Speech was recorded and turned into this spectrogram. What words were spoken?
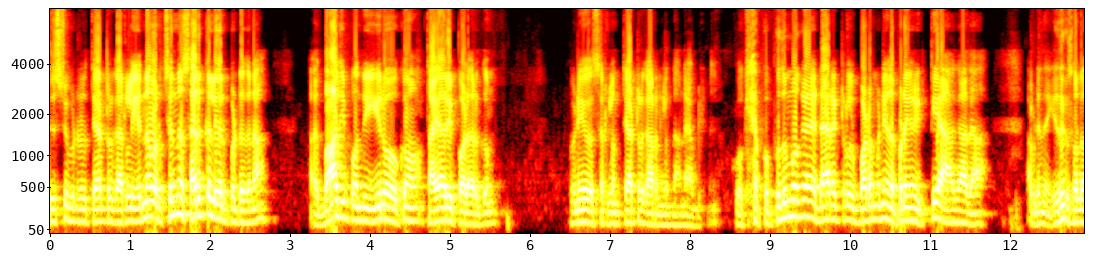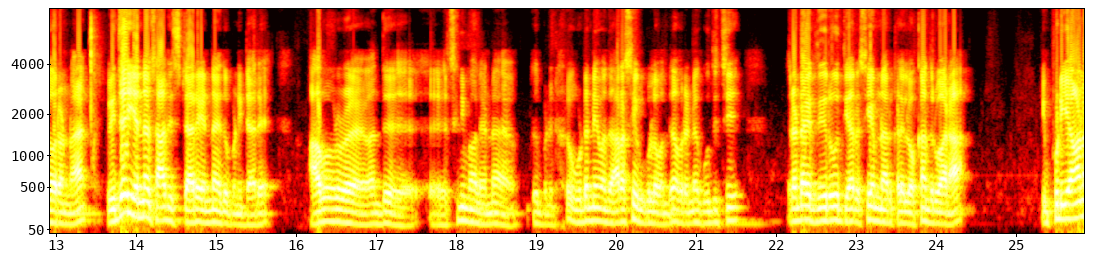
டிஸ்ட்ரிபியூட்டர் தேட்டருக்காரில் என்ன ஒரு சின்ன சர்க்கிள் ஏற்பட்டதுன்னா அது பாதிப்பு வந்து ஹீரோவுக்கும் தயாரிப்பாளருக்கும் விநியோகஸ்தர்களும் தேட்டருக்காரங்களும் தானே அப்படின்னு. ஓகே அப்போ புதுமுக டைரக்டர்கள் படம் பண்ணி அந்த படம் இட்டே ஆகாதா? அப்படின்னு எதுக்கு சொல்ல வரோம்னா விஜய் என்ன சாதிச்சிட்டாரு என்ன இது பண்ணிட்டாரு? அவர் வந்து சினிமாவில் என்ன இது பண்ணிட்டாரு? உடனே வந்து அரசியலுக்குள்ளே வந்து அவர் என்ன குதிச்சு ரெண்டாயிரத்தி இருபத்தி ஆறு சிஎம் நாற்காலியில் உட்காந்துருவாரா இப்படியான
